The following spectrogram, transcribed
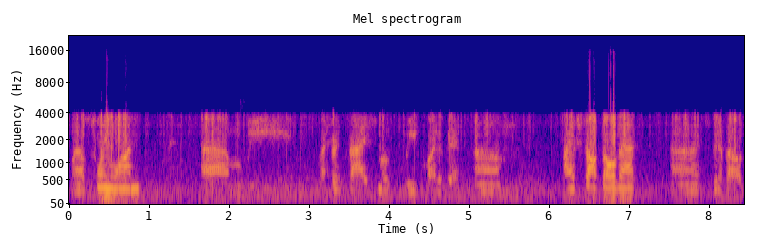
when I was 21, um, we, my friends and I smoked weed quite a bit. Um, I've stopped all that. Uh, it's been about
